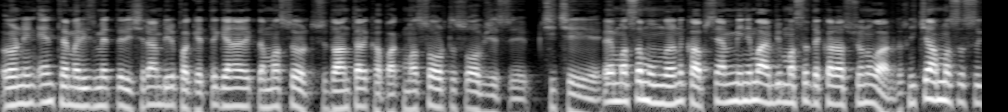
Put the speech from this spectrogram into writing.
Örneğin en temel hizmetleri içeren bir pakette genellikle masa örtüsü, dantel kapak, masa ortası objesi, çiçeği ve masa mumlarını kapsayan minimal bir masa dekorasyonu vardır. Nikah masası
